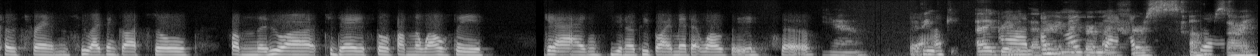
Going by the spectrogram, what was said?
close friends who I think are still from the, who are today still from the Wellesley gang, you know, people I met at Wellesley. So yeah, I think I agree with um, that. I remember my that, first. Oh, yeah. sorry.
